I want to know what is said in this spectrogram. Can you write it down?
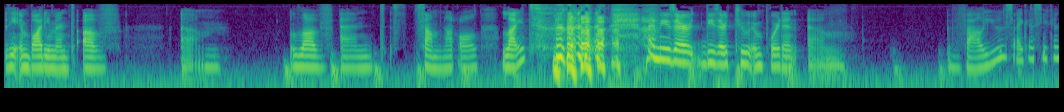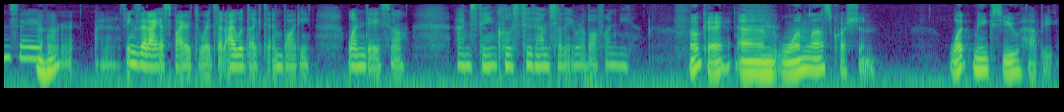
the embodiment of um, love and some, not all, light. and these are these are two important um, values, I guess you can say, or I don't know, things that I aspire towards that I would like to embody one day. So I'm staying close to them so they rub off on me. Okay. And one last question. What makes you happy?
